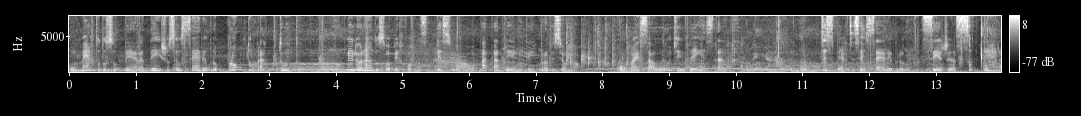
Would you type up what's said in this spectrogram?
o método Supera deixa o seu cérebro pronto para tudo, melhorando sua performance pessoal, acadêmica e profissional, com mais saúde e bem-estar. Desperte seu cérebro, seja Supera.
